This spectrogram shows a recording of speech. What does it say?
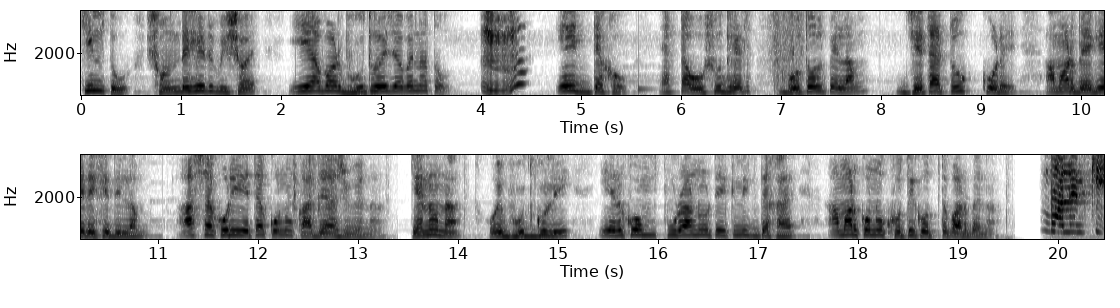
কিন্তু সন্দেহের বিষয় এ আবার ভূত হয়ে যাবে না তো? এই দেখো একটা ওষুধের বোতল পেলাম যেটা টুক করে আমার ব্যাগে রেখে দিলাম। আশা করি এটা কোনো কাজে আসবে না। কেননা ওই ভূতগুলি এরকম পুরানো টেকনিক দেখায় আমার কোনো ক্ষতি করতে পারবে না। বলেন কি?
